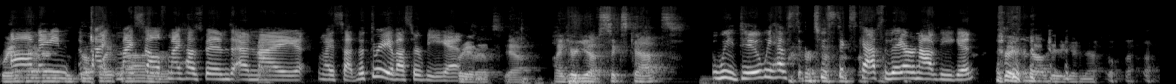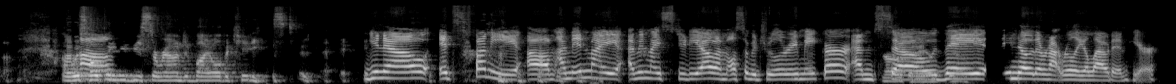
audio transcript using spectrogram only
Um, I mean, my, like myself, or? my husband, and yeah. my my son. The three of us are vegan. Three of us, yeah. I hear you have six cats. We do. We have six, two six cats. They are not vegan. They're not vegan. No. I was hoping um, you'd be surrounded by all the kitties today. You know, it's funny. Um, I'm in my I'm in my studio. I'm also a jewelry maker, and so okay, they yeah. they know they're not really allowed in here.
